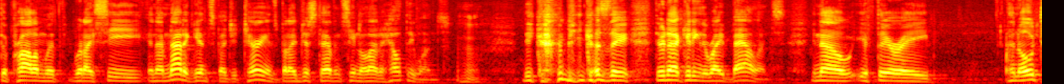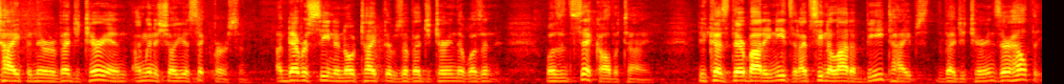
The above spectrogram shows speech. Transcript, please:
the problem with what I see, and I'm not against vegetarians, but I just haven't seen a lot of healthy ones mm-hmm. because, because they, they're not getting the right balance. Now, if they're a, an O type and they're a vegetarian, I'm going to show you a sick person. I've never seen an O type that was a vegetarian that wasn't, wasn't sick all the time because their body needs it. I've seen a lot of B types vegetarians, they're healthy.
